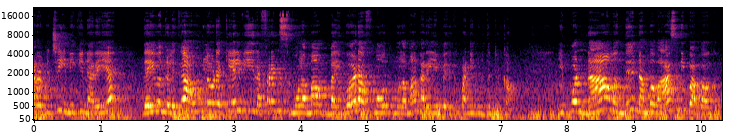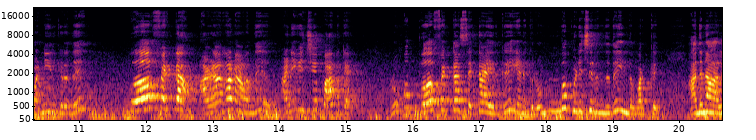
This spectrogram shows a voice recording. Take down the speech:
ஆரம்பித்து இன்றைக்கி நிறைய தெய்வங்களுக்கு அவங்களோட கேள்வி ரெஃபரன்ஸ் மூலமாக பை வேர்ட் ஆஃப் மவுத் மூலமாக நிறைய பேருக்கு பண்ணி கொடுத்துட்ருக்கான். இப்போ நான் வந்து நம்ம வாசினி பாப்பாவுக்கு பண்ணியிருக்கிறது பர்ஃபெக்டாக அழகாக நான் வந்து அணிவிச்சே பார்த்துட்டேன். ரொம்ப பர்ஃபெக்டாக செட் ஆகிருக்கு எனக்கு ரொம்ப பிடிச்சிருந்தது இந்த ஒர்க்கு அதனால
